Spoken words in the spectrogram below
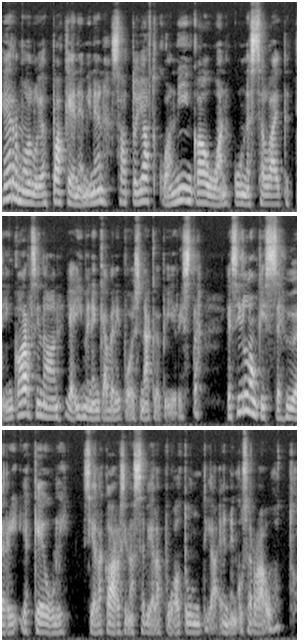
Hermoilu ja pakeneminen saattoi jatkua niin kauan, kunnes se laitettiin karsinaan ja ihminen käveli pois näköpiiristä. Ja silloinkin se hyöri ja keuli siellä karsinassa vielä puoli tuntia ennen kuin se rauhoittui.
